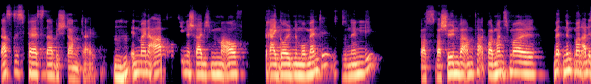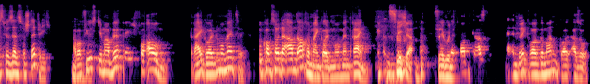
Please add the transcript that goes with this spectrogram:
Das ist fester Bestandteil. Mhm. In meiner Abendroutine schreibe ich mir mal auf drei goldene Momente, so nenne ich die, was, was schön war am Tag, weil manchmal nimmt man alles für selbstverständlich. Aber mhm. fühlst dir mal wirklich vor Augen. Drei goldene Momente. Du kommst heute Abend auch in meinen goldenen Moment rein. Ganz sicher. Sehr gut. Der Podcast Hendrik Roggemann, also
